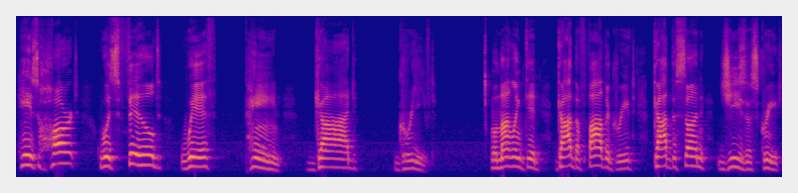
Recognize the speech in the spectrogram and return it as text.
His heart was filled with pain. God grieved. Well, not only did God the Father grieved, God the Son, Jesus grieved.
